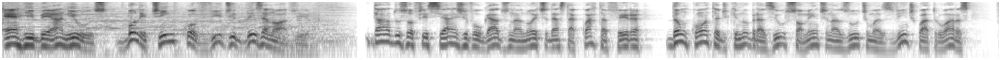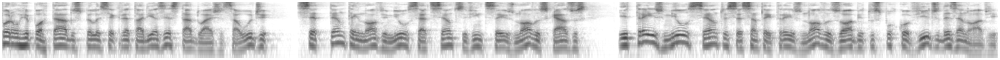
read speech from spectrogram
RBA News, Boletim Covid-19. Dados oficiais divulgados na noite desta quarta-feira dão conta de que no Brasil, somente nas últimas 24 horas, foram reportados pelas secretarias estaduais de saúde 79.726 novos casos e 3.163 novos óbitos por Covid-19.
